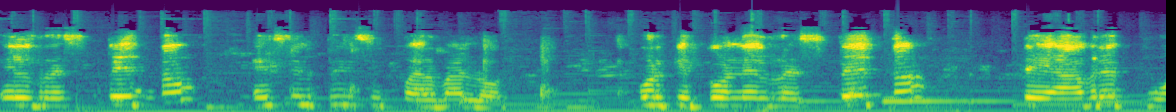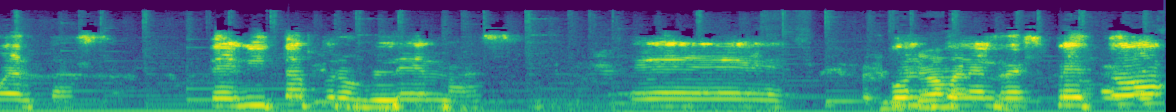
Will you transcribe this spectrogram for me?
el respeto es el principal valor, porque con el respeto te abre puertas, te evita problemas. eh, con, con el respeto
